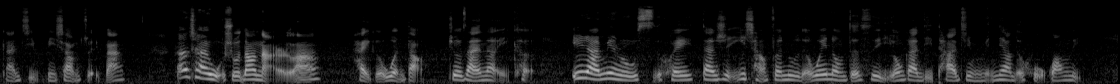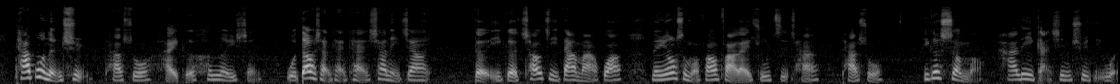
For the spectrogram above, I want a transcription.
赶紧闭上嘴巴。刚才我说到哪儿啦？海格问道。就在那一刻，依然面如死灰，但是异常愤怒的威农德斯勇敢地踏进明亮的火光里。他不能去，他说。海格哼了一声。我倒想看看，像你这样的一个超级大麻瓜，能用什么方法来阻止他？他说。一个什么？哈利感兴趣地问。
